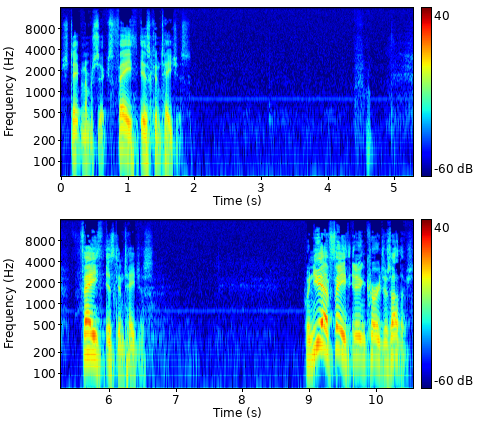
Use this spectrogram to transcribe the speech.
Statement number six faith is contagious. Faith is contagious. When you have faith, it encourages others.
